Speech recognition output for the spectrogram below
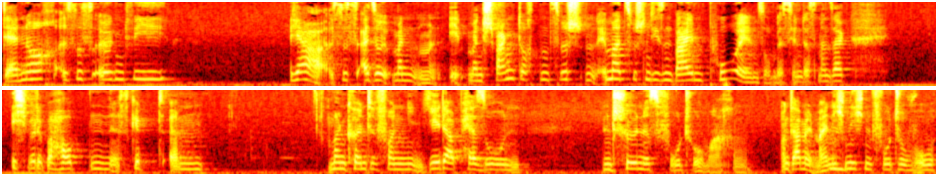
Dennoch ist es irgendwie ja, es ist, also man, man, man schwankt doch inzwischen immer zwischen diesen beiden Polen so ein bisschen, dass man sagt, ich würde behaupten, es gibt, ähm, man könnte von jeder Person ein schönes Foto machen. Und damit meine ich nicht ein Foto, wo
